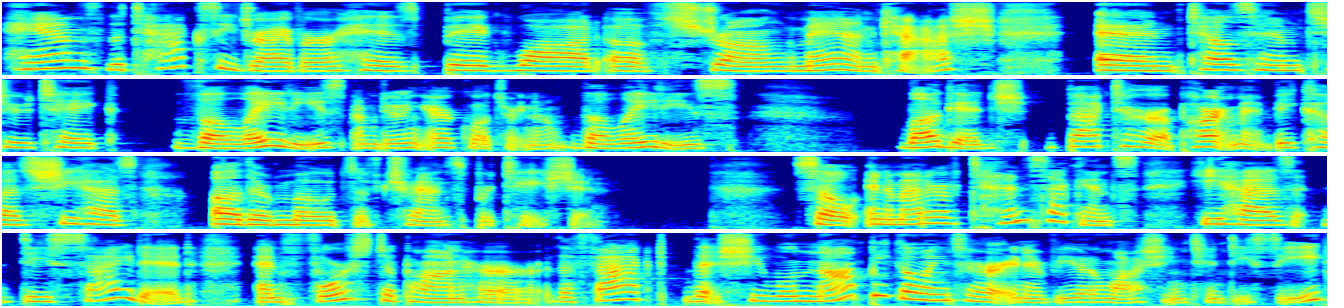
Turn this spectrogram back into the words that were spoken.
hands the taxi driver his big wad of strong man cash and tells him to take the ladies, I'm doing air quotes right now, the ladies luggage back to her apartment because she has other modes of transportation. So, in a matter of 10 seconds, he has decided and forced upon her the fact that she will not be going to her interview in Washington, D.C.,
